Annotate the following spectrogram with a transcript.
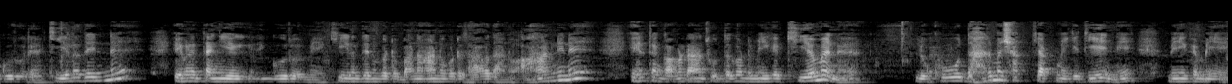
ගුරුවරයා කියලා දෙන්නේ. එහෙම නැත්නම් ඊ ගුරු මේ කියන දෙනකොට බණ අහනකොට සාවධානව අහන්නේ නැහැ. එහෙනම් කමඨාන් සුද්ධ කරන මේක කියමන ලොකු ධර්ම ශක්තියක් මේකේ තියෙන්නේ. මේක මේ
